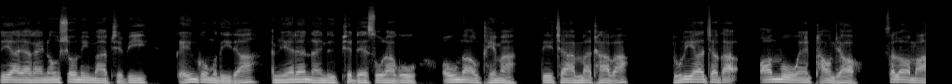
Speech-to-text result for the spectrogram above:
တရားရာဂိုင်နှုန်းရှုံးနေမှာဖြစ်ပြီးဂိမ်းကုန်မတီတာအမြဲတမ်းနိုင်သူဖြစ်တယ်ဆိုတာကိုအုံနောက်ထဲမှာတေချာမှတ်ထားပါဒုတိယချက်က on mo wen ထောင်ချောက် ဆလော့မှာ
